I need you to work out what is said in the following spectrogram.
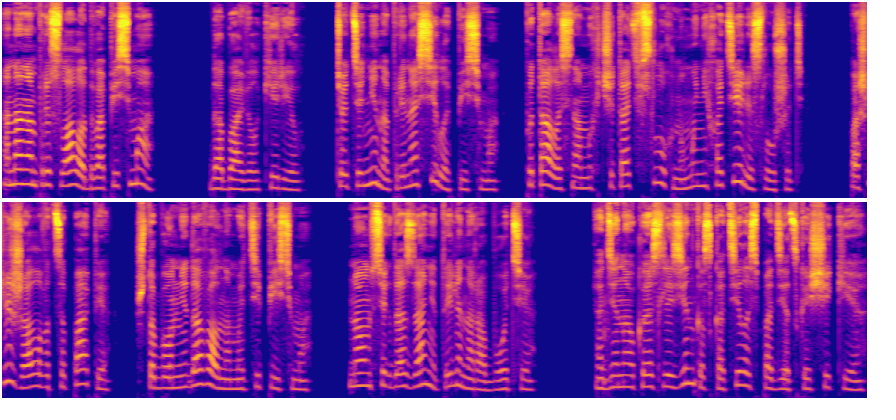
«Она нам прислала два письма», — добавил Кирилл. Тетя Нина приносила письма, пыталась нам их читать вслух, но мы не хотели слушать. Пошли жаловаться папе, чтобы он не давал нам эти письма, но он всегда занят или на работе. Одинокая слезинка скатилась по детской щеке.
